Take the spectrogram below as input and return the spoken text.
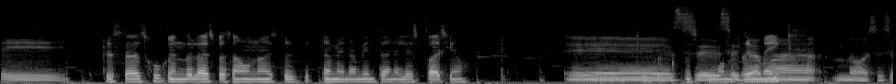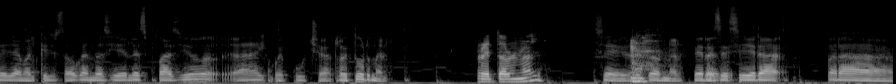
Eh, tú estabas jugando la vez pasada uno de estos también ambientado en el espacio. Eh, se, llama, no, ese se llama el que yo estaba jugando así del espacio, ay, fue pucha, Returnal. Returnal. Sí, Returnal, pero ese sí era para,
